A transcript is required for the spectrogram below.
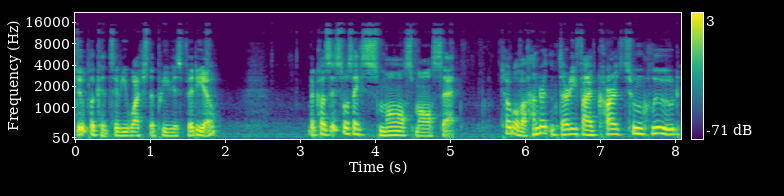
duplicates if you watch the previous video, because this was a small, small set. Total of 135 cards to include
